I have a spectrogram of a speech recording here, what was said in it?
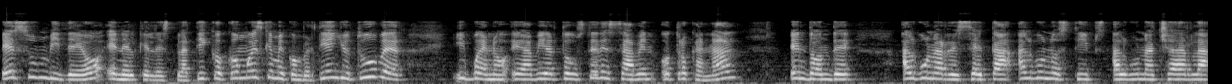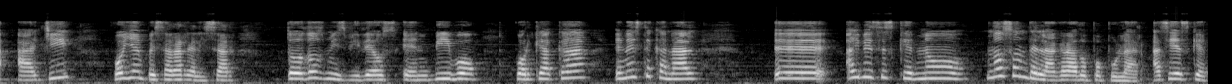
Es un video en el que les platico cómo es que me convertí en youtuber. Y bueno, he abierto, ustedes saben, otro canal en donde alguna receta, algunos tips, alguna charla allí voy a empezar a realizar todos mis videos en vivo porque acá en este canal eh, hay veces que no, no son del agrado popular. Así es que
